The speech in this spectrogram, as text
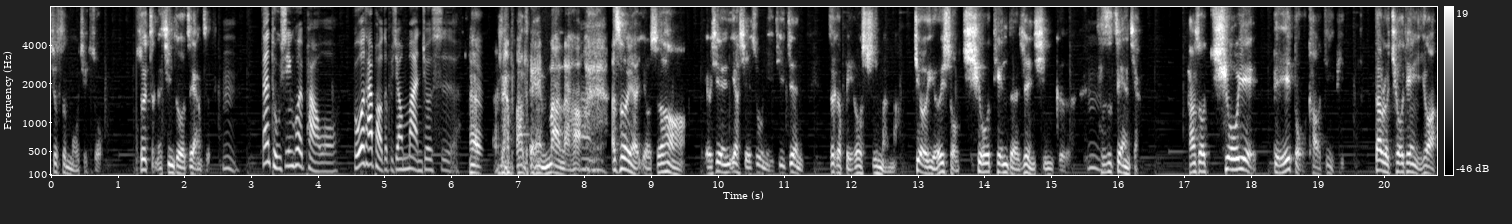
就是摩羯座，所以整个星座这样子，嗯，但土星会跑哦，不过它跑得比较慢，就是，啊，它跑得很慢了哈，嗯、啊，所以啊，有时候有些人要协助你去认。这个北落师门嘛，就有一首秋天的任心歌，嗯，他是这样讲，他说：“秋夜北斗靠地平，到了秋天以后啊，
